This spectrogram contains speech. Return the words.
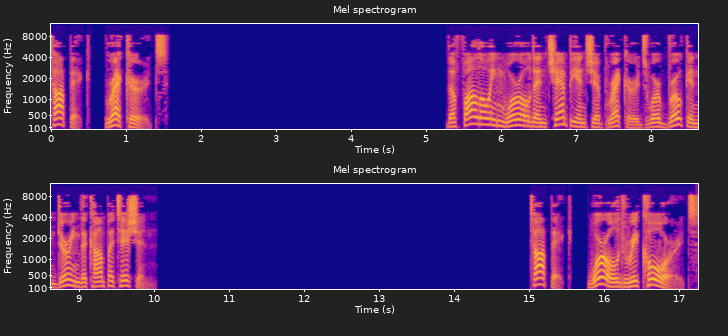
Topic. Records. The following world and championship records were broken during the competition. Topic: World records.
